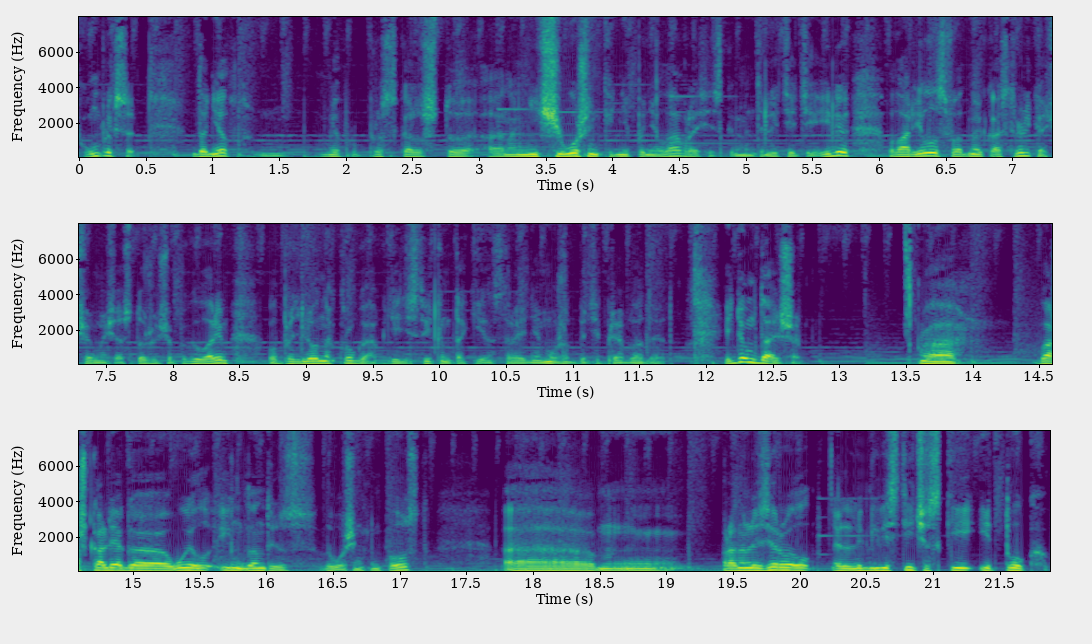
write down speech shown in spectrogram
Комплексы? Да нет, мне просто скажут, что она ничегошеньки не поняла в российском менталитете или варилась в одной кастрюльке, о чем мы сейчас тоже еще поговорим, в определенных кругах, где действительно такие настроения, может быть, и преобладают. Идем дальше. А, ваш коллега Уилл Ингланд из The Washington Post проанализировал лингвистический итог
